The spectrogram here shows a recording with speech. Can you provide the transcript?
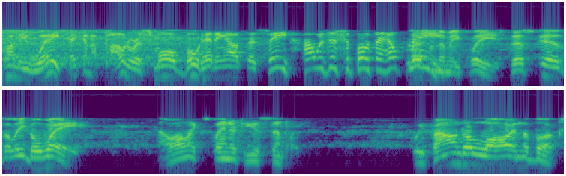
crummy way, taking a powder a small boat heading out to sea. How is this supposed to help me? Listen to me, please. This is a legal way. Now, I'll explain it to you simply. We found a law in the books,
